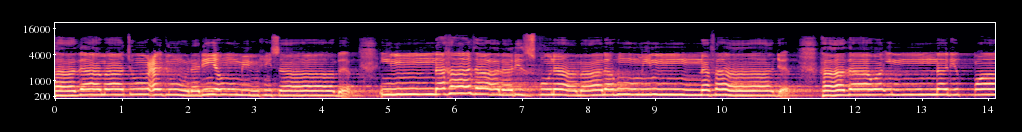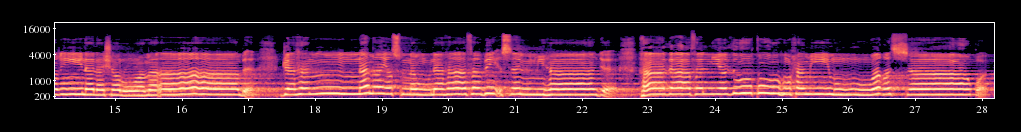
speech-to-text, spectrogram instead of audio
هذا ما توعدون ليوم الحساب. إن هذا لرزقنا ما له من نفاد هذا وإن للطاغين لشر مآب جهنم يصلونها فبئس المهاد هذا فليذوقوه حميم وغساق.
